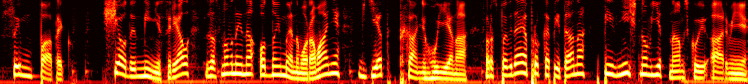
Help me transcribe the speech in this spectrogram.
Симпатик. Ще один міні-серіал, заснований на одноіменному романі В'єт Тхань Гуєна, розповідає про капітана північно-в'єтнамської армії,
